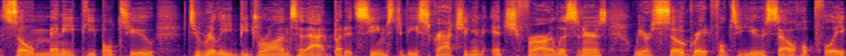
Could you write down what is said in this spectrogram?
so many people to to really be drawn to that but it seems to be scratching an itch for our listeners we are so grateful to you so hopefully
